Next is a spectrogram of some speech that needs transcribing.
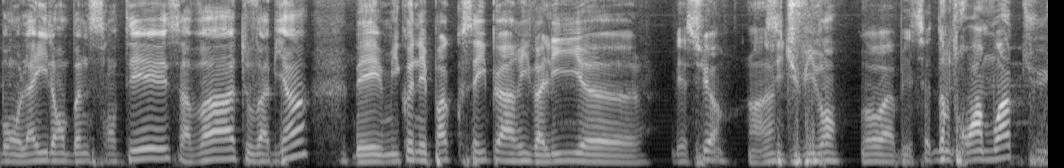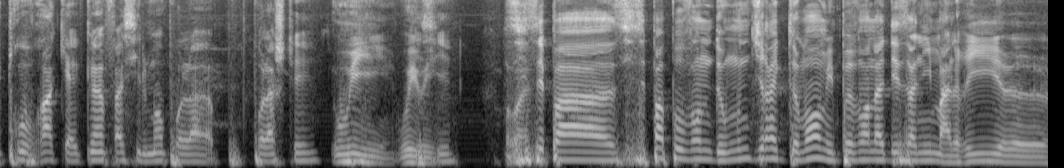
bon là il est en bonne santé, ça va, tout va bien, mais il connaît pas que ça il peut arriver à lui, euh, Bien sûr. ouais. c'est du vivant. Ouais, bien sûr. Dans trois mois, tu trouveras quelqu'un facilement pour la pour l'acheter. Oui, oui, oui. Ouais. Si c'est pas si c'est pas pour vendre de monde directement, mais ils peuvent vendre à des animaleries euh,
